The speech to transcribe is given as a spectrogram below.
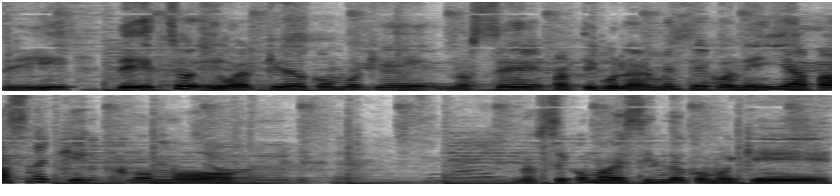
Sí, de hecho, igual creo como que, no sé, particularmente con ella pasa que es como, no sé cómo decirlo, como que,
